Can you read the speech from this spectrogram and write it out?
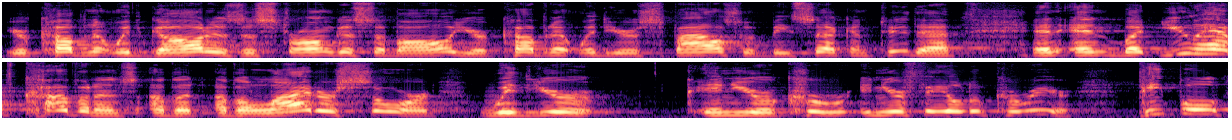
your covenant with God is the strongest of all. Your covenant with your spouse would be second to that. And, and, but you have covenants of a, of a lighter sort with your, in, your, in your field of career people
